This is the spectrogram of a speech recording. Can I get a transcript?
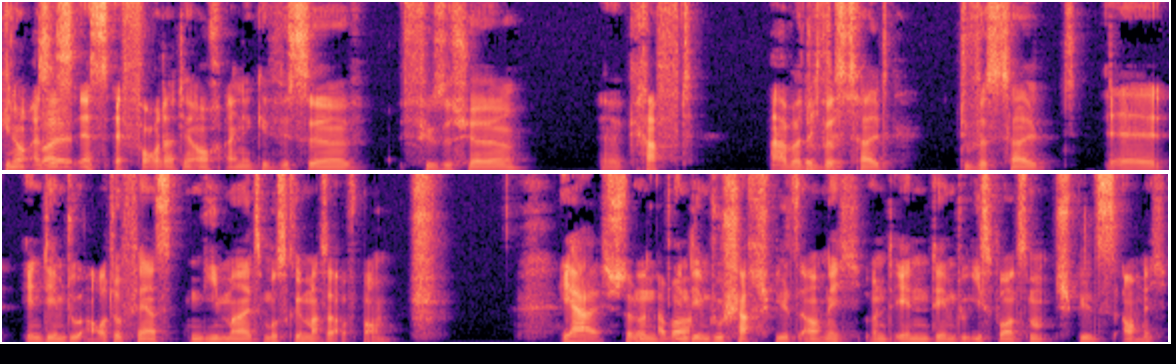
Genau, also es, es erfordert ja auch eine gewisse physische äh, Kraft, aber Richtig. du wirst halt, du wirst halt, äh, indem du Auto fährst, niemals Muskelmasse aufbauen. Ja, stimmt. Und aber indem du Schach spielst auch nicht und indem du E-Sports spielst auch nicht.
